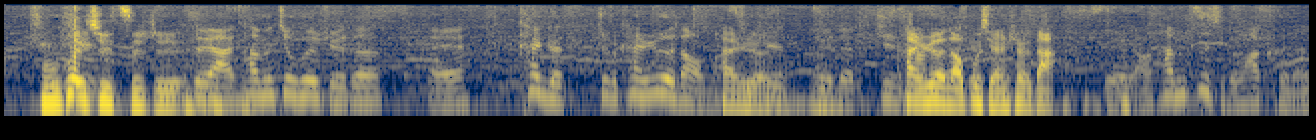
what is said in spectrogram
不会去辞职，对啊，他们就会觉得，哎，看着就是看热闹嘛，看热闹看热闹不嫌。事儿大。对，然后他们自己的话，可能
